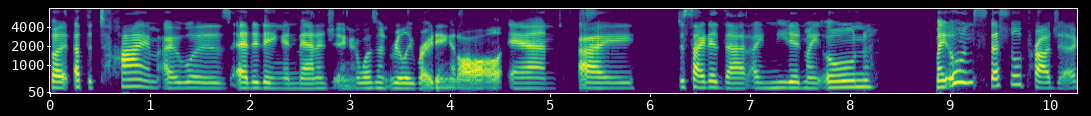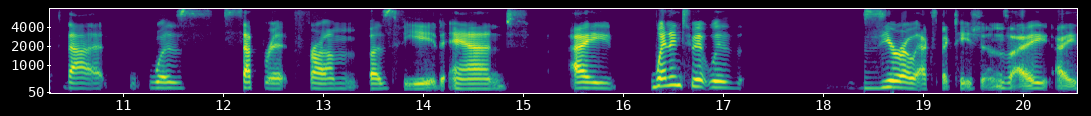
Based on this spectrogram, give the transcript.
but at the time I was editing and managing. I wasn't really writing at all, and I decided that I needed my own my own special project that was separate from BuzzFeed, and I went into it with zero expectations. I I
